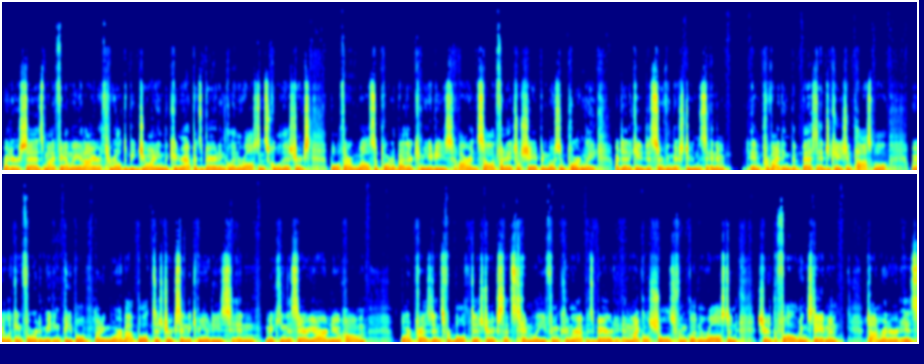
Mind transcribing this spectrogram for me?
Ritter says, My family and I are thrilled to be joining the Coon Rapids, Bayard, and Glidden Ralston school districts. Both are well supported by their communities, are in solid financial shape, and most importantly, are dedicated to serving their students and in providing the best education possible. We are looking forward to meeting people, learning more about both districts and the communities, and making this area our new home. Board presidents for both districts, that's Tim Lee from Coon Rapids Bayard and Michael Scholes from Glidden Ralston, shared the following statement. Tom Ritter is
